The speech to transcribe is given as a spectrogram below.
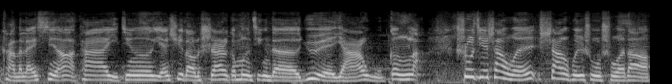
卡的来信啊，他已经延续到了十二个梦境的月牙五更了。书接上文，上回书说到，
